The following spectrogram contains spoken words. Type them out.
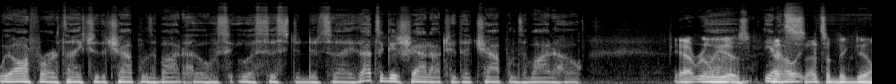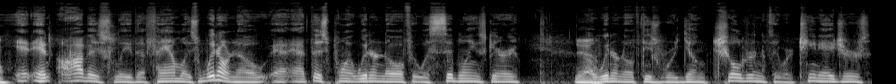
We offer our thanks to the chaplains of Idaho who assisted to say. That's a good shout out to the chaplains of Idaho. Yeah, it really is. Uh, you That's know- that's a big deal. And, and obviously, the families, we don't know at, at this point, we don't know if it was siblings, Gary. Yeah. Uh, we don't know if these were young children, if they were teenagers,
